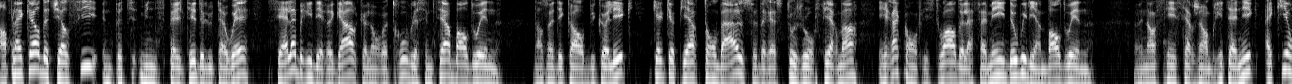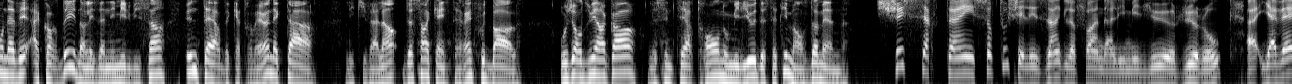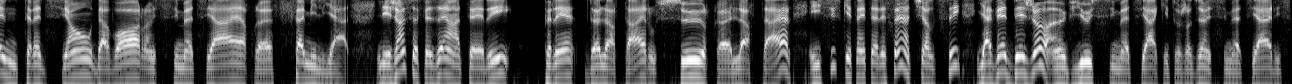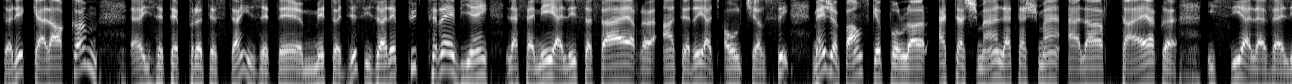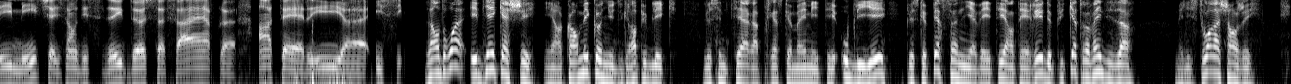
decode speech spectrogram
En plein cœur de Chelsea, une petite municipalité de l'Outaouais, c'est à l'abri des regards que l'on retrouve le cimetière Baldwin. Dans un décor bucolique, quelques pierres tombales se dressent toujours fièrement et racontent l'histoire de la famille de William Baldwin, un ancien sergent britannique à qui on avait accordé dans les années 1800 une terre de 81 hectares, l'équivalent de 115 terrains de football. Aujourd'hui encore, le cimetière trône au milieu de cet immense domaine. Chez certains, surtout chez les anglophones dans les milieux ruraux, euh, il y avait une tradition d'avoir un cimetière euh, familial. Les gens se faisaient enterrer près de leur terre ou sur euh, leur terre. Et ici, ce qui est intéressant à Chelsea, il y avait déjà un vieux cimetière qui est aujourd'hui un cimetière historique. Alors, comme euh, ils étaient protestants, ils étaient méthodistes, ils auraient pu très bien, la famille, aller se faire euh, enterrer à Old Chelsea. Mais je pense que pour leur attachement, l'attachement à leur terre, ici à la vallée Meach, ils ont décidé de se faire enterrer euh. L'endroit est bien caché et encore méconnu du grand public. Le cimetière a presque même été oublié puisque personne n'y avait été enterré depuis 90 ans. Mais l'histoire a changé.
